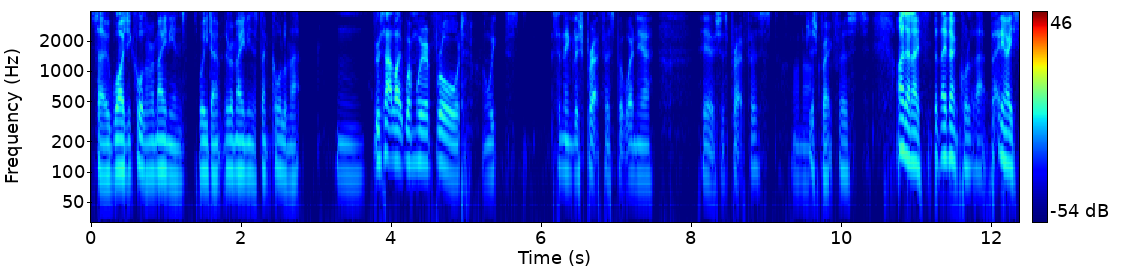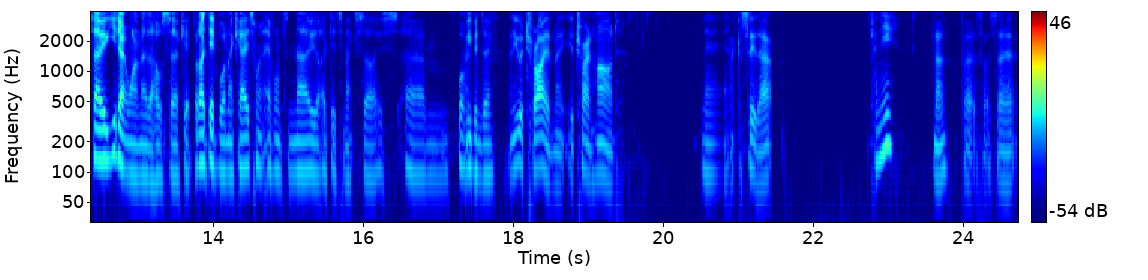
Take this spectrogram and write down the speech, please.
So why do you call them Romanians? We don't. The Romanians don't call them that. Mm. Is that like when we're abroad and we? It's an English breakfast, but when you're here, it's just breakfast or not? Just breakfast. I don't know, but they don't call it that. But anyway, so you don't want to know the whole circuit, but I did one. Okay, I just want everyone to know that I did some exercise. Um, what have you been doing? and you were trying, mate. You're trying hard. Yeah. I can see that. Can you? No, but I thought I'd say it.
